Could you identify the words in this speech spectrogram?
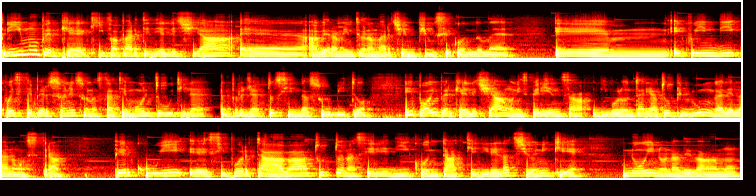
Primo perché chi fa parte di LCA è, ha veramente una marcia in più secondo me e, ehm, e, quindi queste persone sono state molto utili al progetto sin da subito e poi perché LCA ha un'esperienza di volontariato più lunga della nostra per cui eh, si portava tutta una serie di contatti e di relazioni che noi non avevamo.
